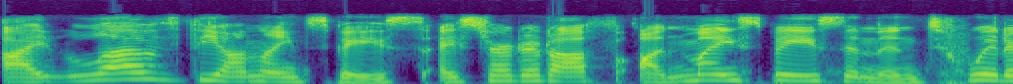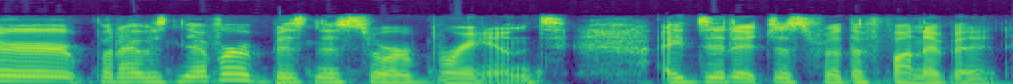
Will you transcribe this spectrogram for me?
I love the online space. I started off on MySpace and then Twitter, but I was never a business or a brand. I did it just for the fun of it.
